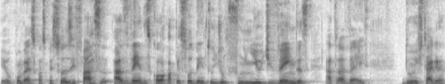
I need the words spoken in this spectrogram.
eu converso com as pessoas e faço as vendas. Coloco a pessoa dentro de um funil de vendas através do Instagram.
